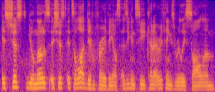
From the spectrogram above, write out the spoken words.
it's just you'll notice it's just it's a lot different from everything else. As you can see, kind of everything's really solemn.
